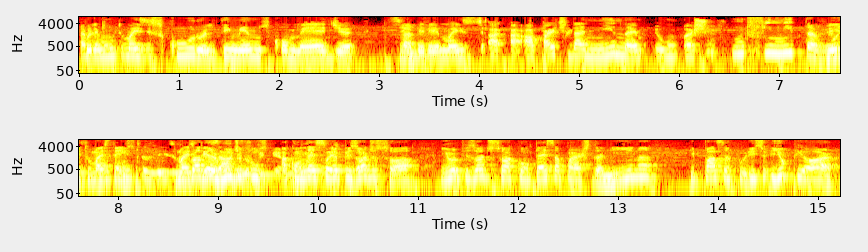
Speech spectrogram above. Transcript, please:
é Ele é muito mais escuro, ele tem menos comédia. Sim. Sabe, é mais. A, a- parte da Nina eu acho infinita vezes. muito mais tenso. No mais Brotherhood no primeiro, acontece em um episódio só. Em um episódio só acontece a parte da Nina e passa por isso. E o pior,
